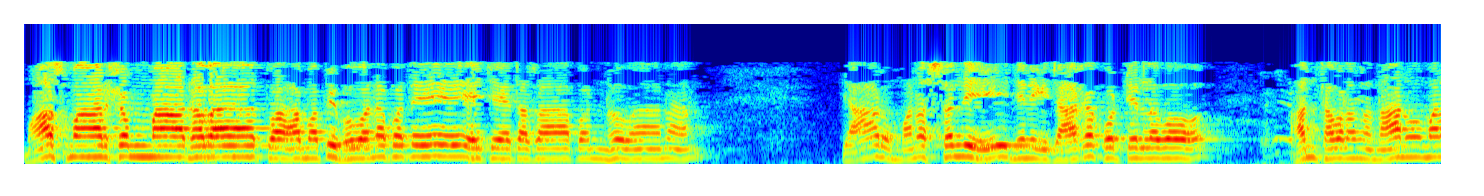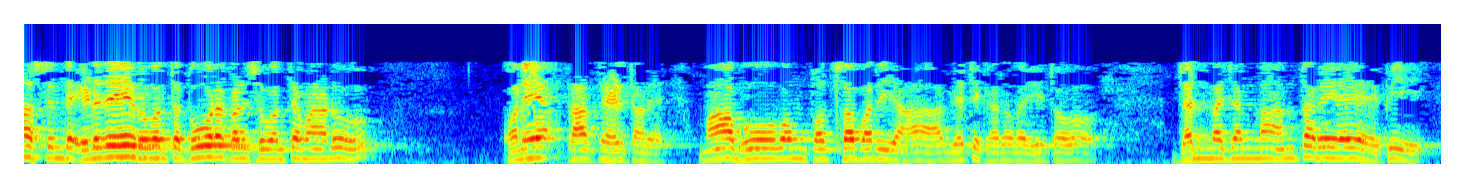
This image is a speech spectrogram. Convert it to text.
ಮಾಸ್ಮಾರ್ಷಂ ಮಾಧವ, ತ್ವಾಮಪಿ ಭುವನಪತೆ ಚೇತಸಾ ಪನ್ಹುವಾನ ಯಾರು ಮನಸ್ಸಲ್ಲಿ ನಿನಗೆ ಜಾಗ ಕೊಟ್ಟಿಲ್ಲವೋ ಅಂಥವರನ್ನು ನಾನು ಮನಸ್ಸಿಂದ ಇಡದೇ ಇರುವಂತೆ ದೂರ ಕಳಿಸುವಂತೆ ಮಾಡು. ಕೊನೆಯ ಪ್ರಾರ್ಥನೆ ಹೇಳ್ತಾರೆ, ಮಾ ಭೂವಂ ತ್ವತ್ಸಪರ್ಯ ವ್ಯತಿಕರರಹಿತೋ. ಜನ್ಮ ಜನ್ಮ ಅಂತರೇಪಿ.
